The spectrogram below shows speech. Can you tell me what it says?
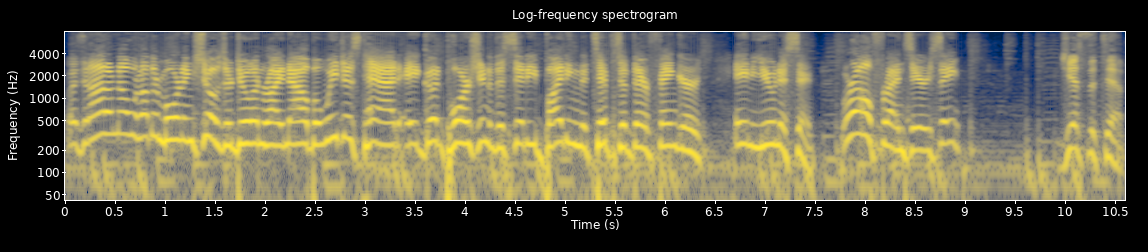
Listen, I don't know what other morning shows are doing right now, but we just had a good portion of the city biting the tips of their fingers in unison. We're all friends here, you see? Just the tip.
